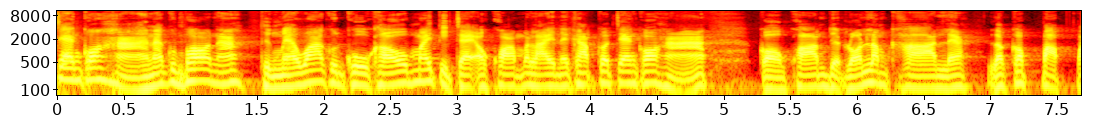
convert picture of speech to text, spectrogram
แจ้งข้อหานะคุณพ่อนะ ถึงแม้ว่าคุณครูเขาไม่ติดใจเอาความอะไรนะครับ ก็แจ้งข้อหาก่อความเดือดร้อนลำคาญแล้วแล้วก็ปรับไป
